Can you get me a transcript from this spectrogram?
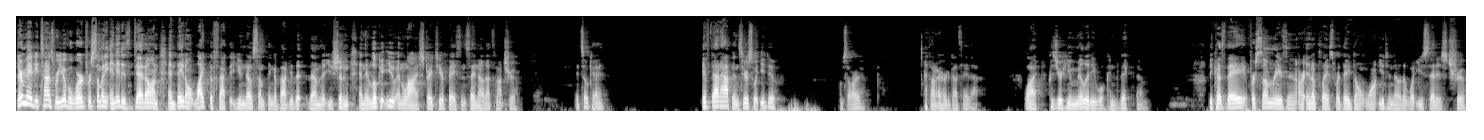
There may be times where you have a word for somebody and it is dead on, and they don't like the fact that you know something about you that, them that you shouldn't, and they look at you and lie straight to your face and say, No, that's not true. It's okay. If that happens, here's what you do. I'm sorry. I thought I heard God say that. Why? Because your humility will convict them. Because they, for some reason, are in a place where they don't want you to know that what you said is true.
